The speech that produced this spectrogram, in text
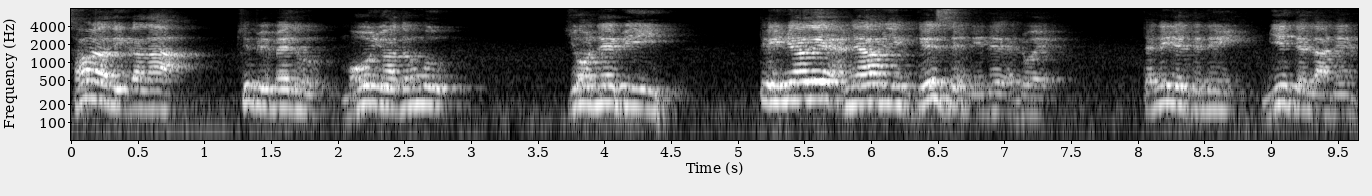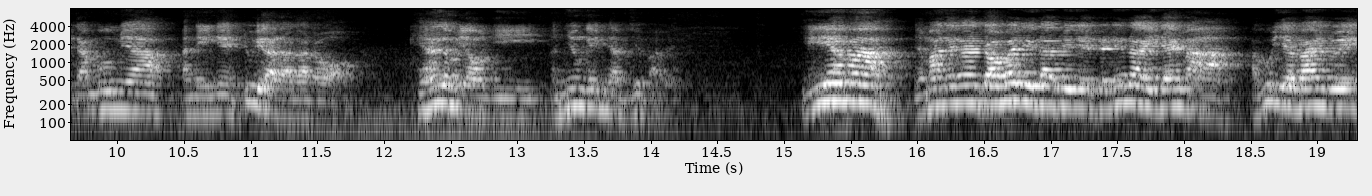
ဆောင်းရာသီကာလဖြစ်ပေမဲ့လို့မိုးရွာသွန်းမှုညော်နေပြီးတင်များတဲ့အများအပြားကင်းစင်နေတဲ့အတွက်တနေ့ရက်တနေ့မြင့်တက်လာတဲ့တံပိုးများအနေနဲ့တွေ့ရတာကတော့ခန်းလုံရောင်ကြီးအညွန့်ကိန်းများဖြစ်ပါတယ် ဒီနေရာမှာမြန်မာနိုင်ငံတောင်ပိုင်းဒေသပြည်တဲ့တနင်္သာရီတိုင်းမှာအခုရက်ပိုင်းတွင်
